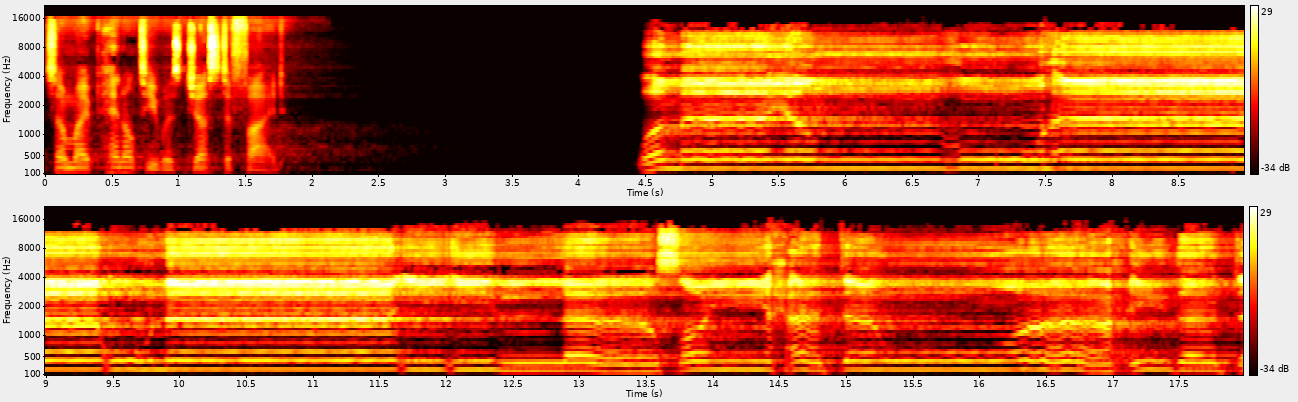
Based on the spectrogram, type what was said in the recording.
so my penalty was justified. وما ينظر هؤلاء إلا صيحة واحدة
